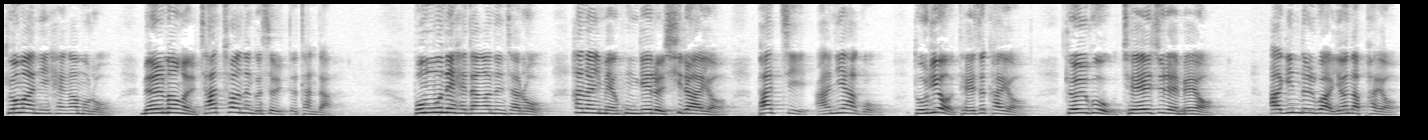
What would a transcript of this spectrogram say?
교만이 행함으로 멸망을 자초하는 것을 뜻한다. 본문에 해당하는 자로 하나님의 훈계를 싫어하여 받지 아니하고 도리어 대적하여 결국 죄의 줄에 매어 악인들과 연합하여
